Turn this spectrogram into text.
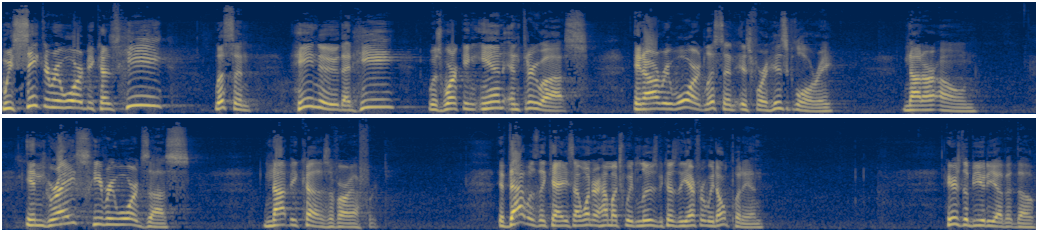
We seek the reward because He, listen, He knew that He was working in and through us. And our reward, listen, is for His glory, not our own. In grace, He rewards us, not because of our effort. If that was the case, I wonder how much we'd lose because of the effort we don't put in. Here's the beauty of it, though.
